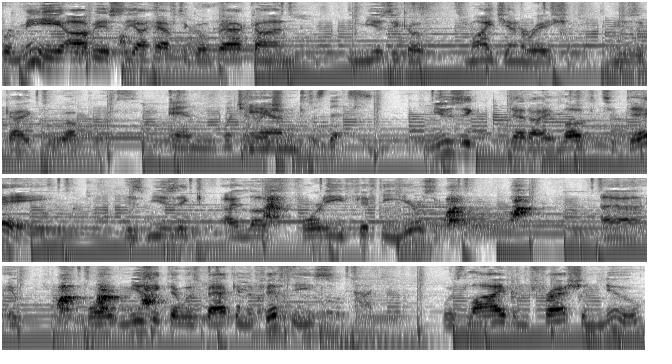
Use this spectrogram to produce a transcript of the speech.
for me, obviously, I have to go back on the music of my generation, the music I grew up with. And what generation And- was this? Music that I love today is music I loved 40, 50 years ago. Uh, it, for music that was back in the 50s was live and fresh and new,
